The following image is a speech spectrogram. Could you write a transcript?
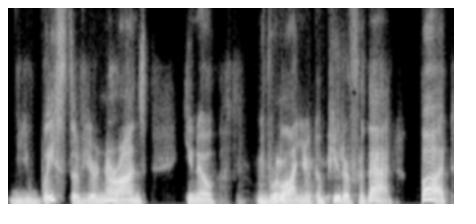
waste of your neurons you know rely on your computer for that. But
